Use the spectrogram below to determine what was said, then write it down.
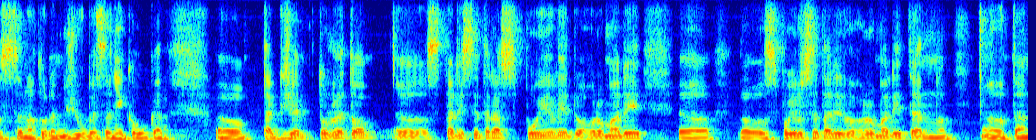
se na to nemůžu vůbec ani koukat. Takže tohleto, tady se teda spojili dohromady, spojil se tady dohromady ten, ten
